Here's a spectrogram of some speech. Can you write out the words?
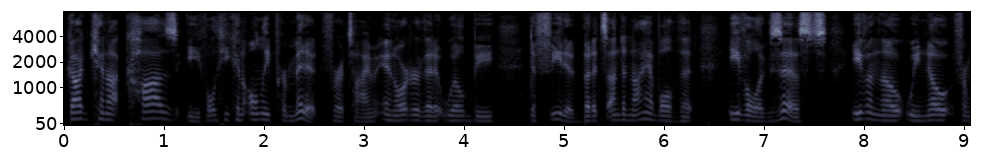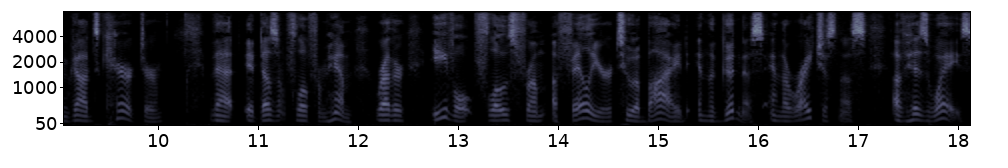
god cannot cause evil he can only permit it for a time in order that it will be defeated but it's undeniable that evil exists even though we know from god's character that it doesn't flow from him. Rather, evil flows from a failure to abide in the goodness and the righteousness of his ways.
